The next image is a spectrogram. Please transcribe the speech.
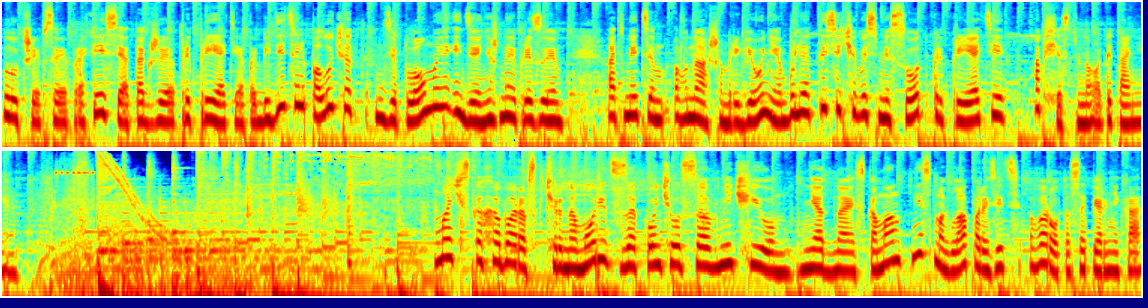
Лучшие в своей профессии, а также предприятия-победитель получат дипломы и денежные призы. Отметим, в нашем регионе более 1800 предприятий общественного питания. Матч Хабаровск-Черноморец закончился в ничью. Ни одна из команд не смогла поразить ворота соперника.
